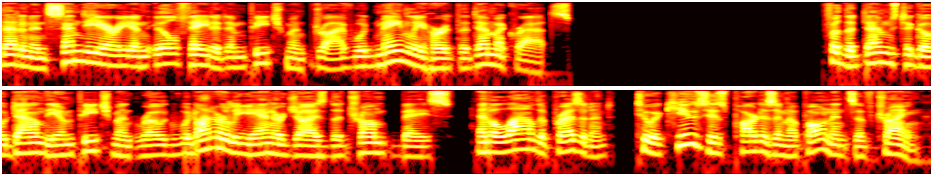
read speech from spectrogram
that an incendiary and ill-fated impeachment drive would mainly hurt the Democrats. For the Dems to go down the impeachment road would utterly energize the Trump base and allow the president to accuse his partisan opponents of trying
